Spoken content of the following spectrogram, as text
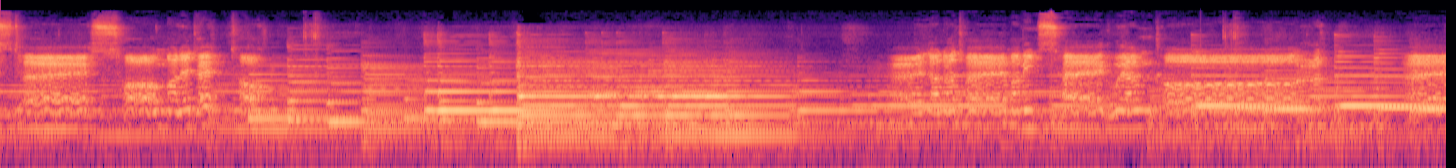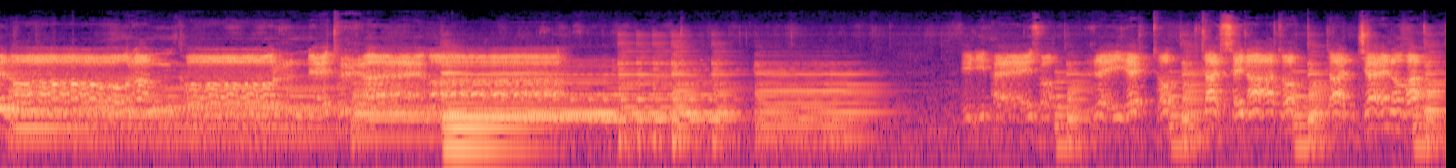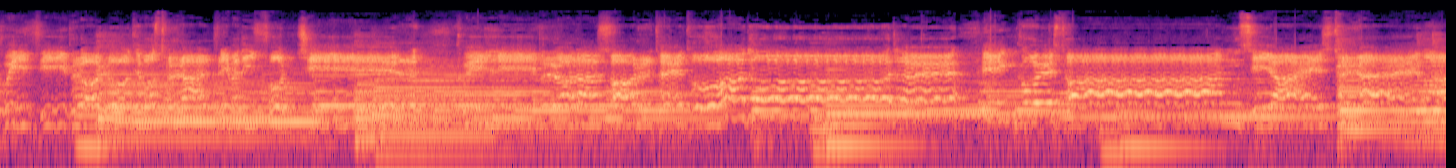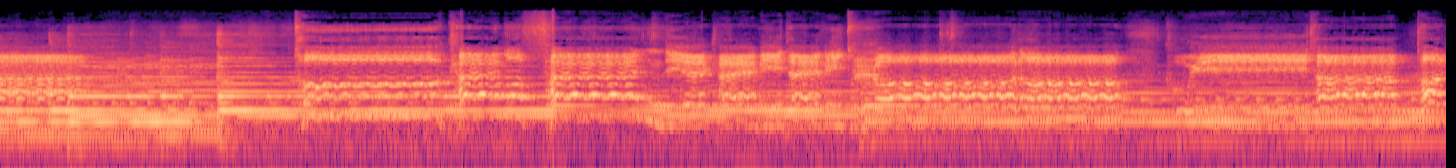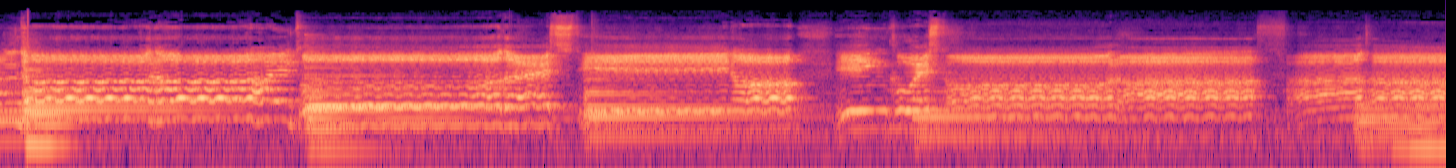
stesso maledetto. E l'anatema m'insegue ancora. Treviso, reietto, dal Senato, da Genova, qui vibro l'ud mostrar prima di fuggir, qui libro la sorte tua dode, in questa ansia estrema. trono questora fata.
